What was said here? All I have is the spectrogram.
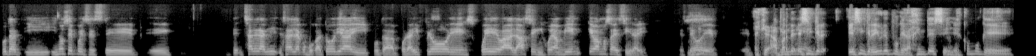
Puta, y, y no sé, pues, este, eh, sale, la, sale la convocatoria y, puta, por ahí Flores, Cueva, la hacen y juegan bien. ¿Qué vamos a decir ahí? Este, oye, eh, es que aparte es, incre- es increíble porque la gente se, es como que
